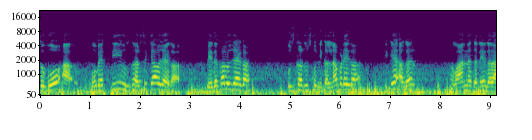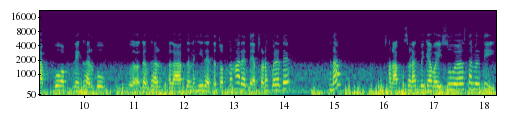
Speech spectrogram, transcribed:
तो वो आ, वो व्यक्ति उस घर से क्या हो जाएगा? बेदखल हो जाएगा। उस घर से उसको निकलना पड़ेगा। ठीक है? अगर भगवान ना करे, अगर आपको अपने घर को, अगर घर अगर आपका नहीं रहता तो आप कहाँ रहते आप सड़क पर रहते है ना? और आपको सड़क पे क्या वही सुव्यवस्था मिलती?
